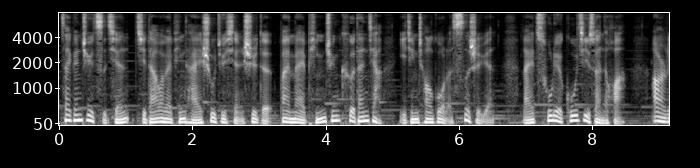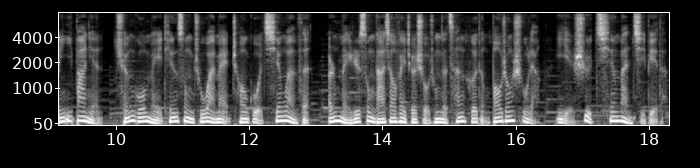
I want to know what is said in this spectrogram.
再根据此前几大外卖平台数据显示的外卖平均客单价已经超过了四十元，来粗略估计算的话，二零一八年全国每天送出外卖超过千万份，而每日送达消费者手中的餐盒等包装数量也是千万级别的。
